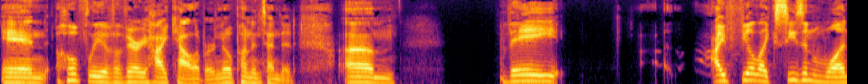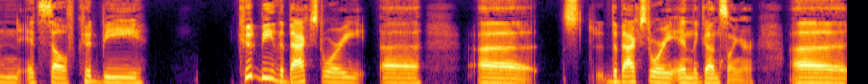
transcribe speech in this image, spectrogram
and hopefully of a very high caliber, no pun intended. Um, they, I feel like season one itself could be, could be the backstory, uh, uh, the backstory in the gunslinger. Uh,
